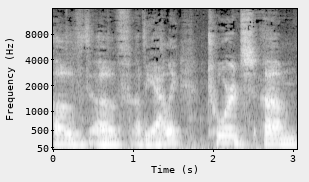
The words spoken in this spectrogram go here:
of of, of the alley towards um,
